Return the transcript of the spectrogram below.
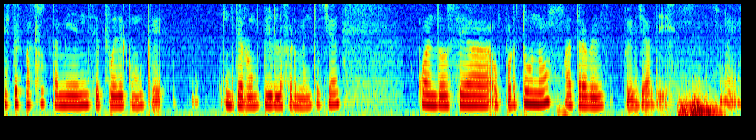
este paso también se puede como que interrumpir la fermentación cuando sea oportuno a través pues ya de eh,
